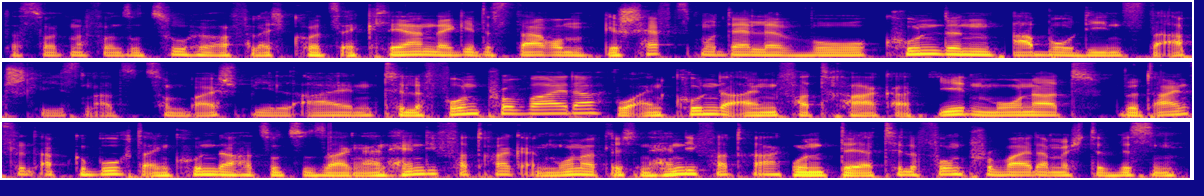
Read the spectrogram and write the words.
das sollte man für unsere Zuhörer vielleicht kurz erklären. Da geht es darum, Geschäftsmodelle, wo Kunden Abo-Dienste abschließen. Also zum Beispiel ein Telefonprovider, wo ein Kunde einen Vertrag hat. Jeden Monat wird einzeln abgebucht. Ein Kunde hat sozusagen einen Handyvertrag, einen monatlichen Handyvertrag. Und der Telefonprovider möchte wissen,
